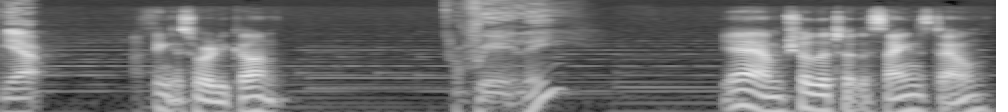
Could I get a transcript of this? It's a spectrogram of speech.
Yeah. I think it's already gone. Really? Yeah, I'm sure they took the signs down.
